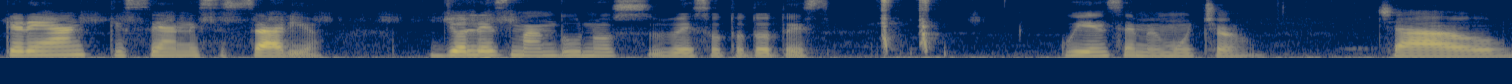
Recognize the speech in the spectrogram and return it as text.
crean que sea necesario. Yo les mando unos besotototes. Cuídense mucho. Chao.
